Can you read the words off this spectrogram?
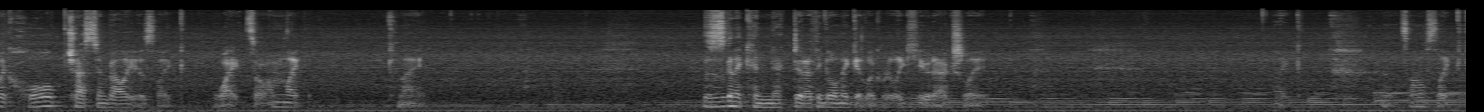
Like whole chest and belly is like white so i'm like can i this is gonna connect it. I think it'll make it look really cute actually. Like it's almost like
